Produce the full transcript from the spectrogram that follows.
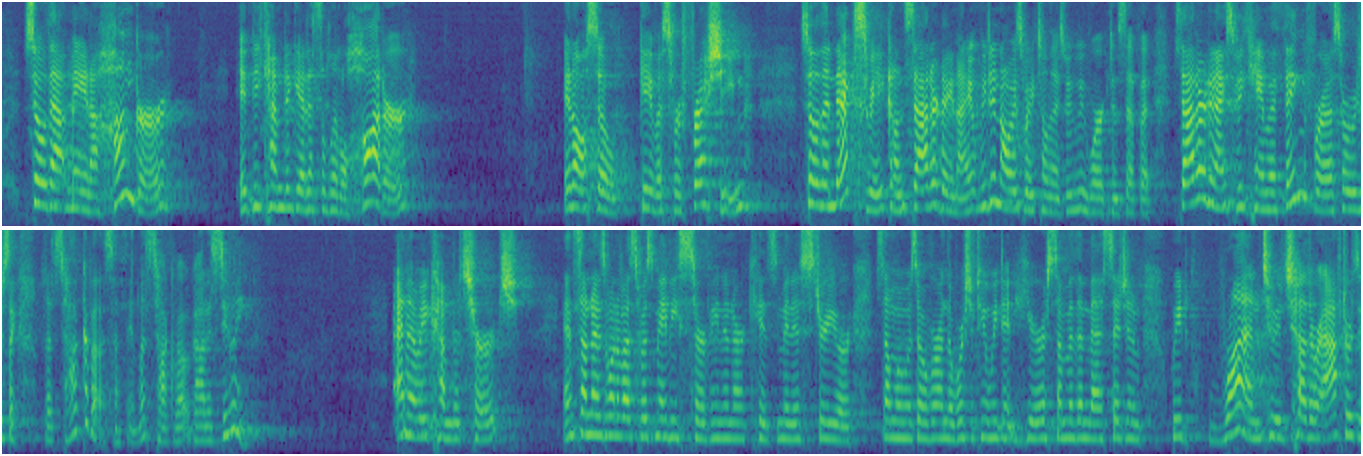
Right. So that made a hunger. It became to get us a little hotter. It also gave us refreshing. So the next week on Saturday night, we didn't always wait till next week, we worked and stuff, but Saturday nights became a thing for us where we were just like, let's talk about something. Let's talk about what God is doing. And then we come to church and sometimes one of us was maybe serving in our kids' ministry, or someone was over on the worship team. We didn't hear some of the message, and we'd run to each other afterwards.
